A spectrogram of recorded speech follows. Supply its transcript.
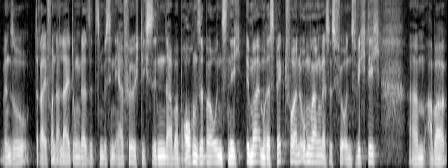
wenn so drei von der Leitung da sitzen, ein bisschen ehrfürchtig sind, aber brauchen sie bei uns nicht. Immer im respektvollen Umgang, das ist für uns wichtig. Ähm, aber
